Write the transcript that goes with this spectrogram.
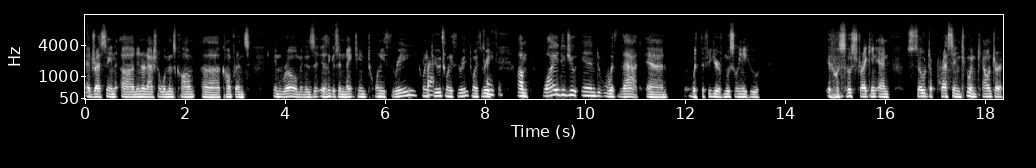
addressing uh, an international women's com- uh, conference in Rome, and is I think it's in 1923, 22, Correct. 23, 23. 23. Um, why did you end with that and with the figure of Mussolini, who it was so striking and so depressing to encounter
